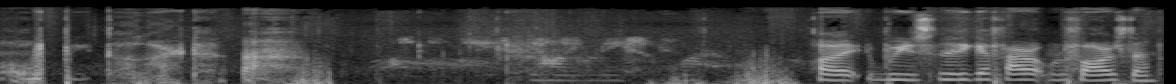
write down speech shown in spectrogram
Oh, beat the alert. Behind me somewhere. Alright, we just need to get far up in the forest then.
